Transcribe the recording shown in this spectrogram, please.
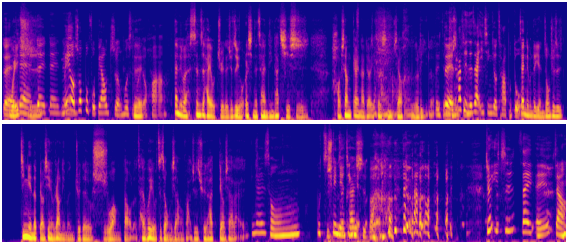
对，维对持，对没有说不符标准或什么的话，但你们甚至还有觉得，就是有二星的餐厅，它其实好像该拿掉一颗星比较合理了。对，它其实在一星就差不多在。你们的眼中，就是今年的表现有让你们觉得有失望到了，才会有这种想法，就是觉得它掉下来。应该是从不止去年开始吧，对啊，就一直在哎这样，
